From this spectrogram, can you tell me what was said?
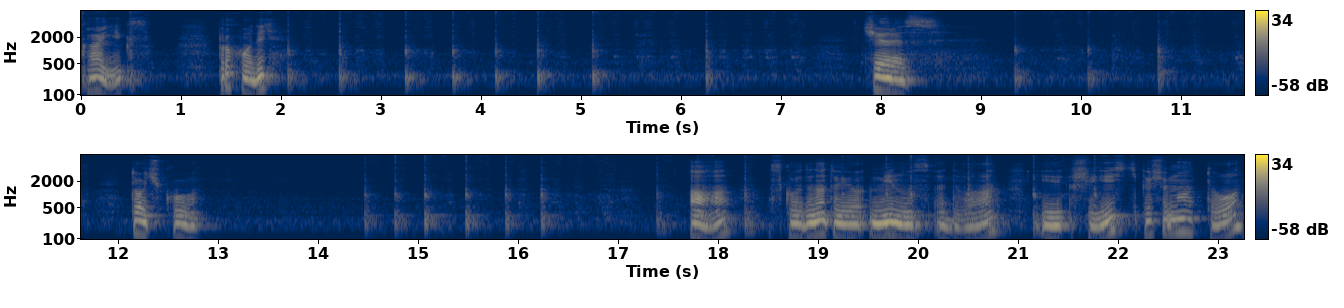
kx проходить через точку А з координатою мінус 2 і 6 пишемо, то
